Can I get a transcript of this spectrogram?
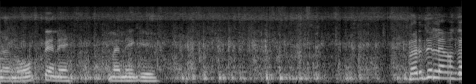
ನಾನು ಹೋಗ್ತೇನೆ ಮನೆಗೆ. ಬರುದಿಲ್ಲ ಮಗ?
